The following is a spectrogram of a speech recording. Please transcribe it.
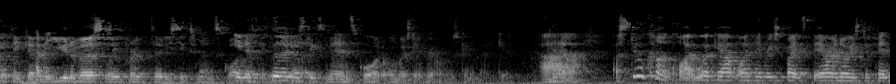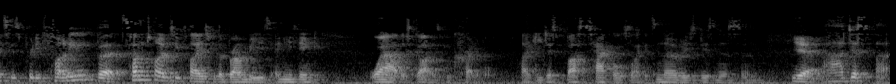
it- to think of I mean- a universally approved 36 man squad. In a I think we've got it. 36 man squad, almost everyone was going to make it. Uh, Yeah. I still can't quite work out why Henry Speight's there. I know his defence is pretty funny, but sometimes he plays for the Brumbies and you think, wow, this guy is incredible. Like he just busts tackles like it's nobody's business, and Yeah. uh, just uh,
